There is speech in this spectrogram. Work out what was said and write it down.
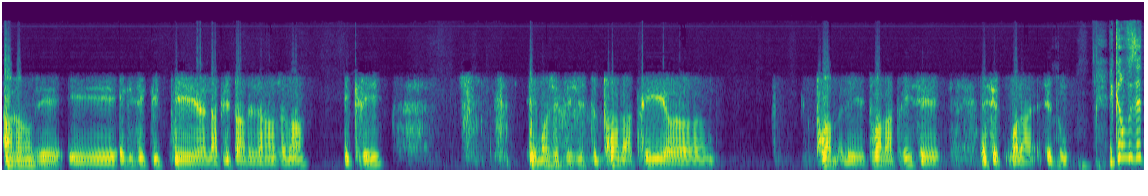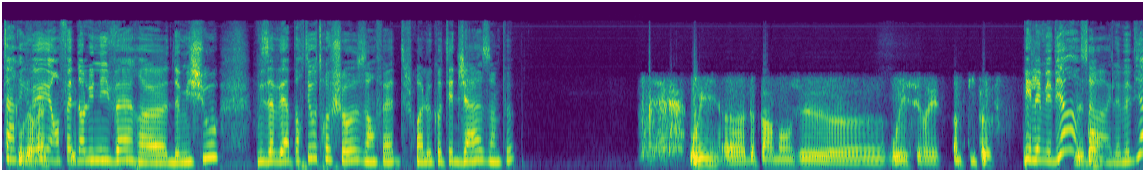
arrangé et exécuté euh, la plupart des arrangements, écrits. Et moi, j'ai fait juste trois batteries. Euh, trois, les trois batteries, c'est et c'est voilà, c'est tout. Et quand vous êtes arrivé, reste, en fait, dans l'univers euh, de Michou, vous avez apporté autre chose, en fait. Je crois le côté jazz, un peu? Oui, euh, de par mon jeu, euh, oui, c'est vrai, un petit peu. Il aimait bien Mais ça. bon. Il aimait bien,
